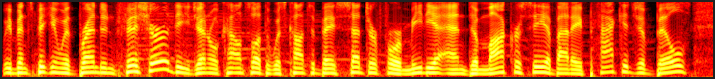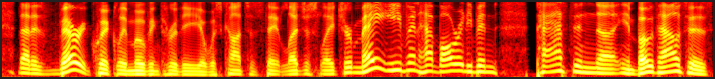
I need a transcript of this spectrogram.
We've been speaking with Brendan Fischer, the general counsel at the Wisconsin based Center for Media and Democracy, about a package of bills that is very quickly moving through the uh, Wisconsin state legislature, may even have already been passed in, uh, in both houses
